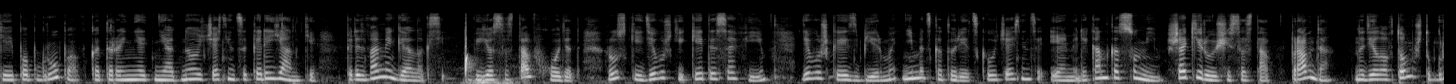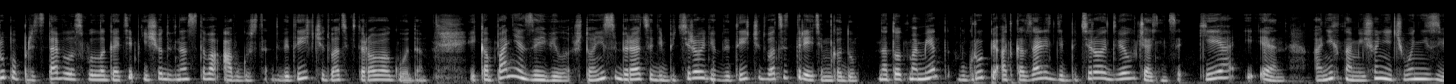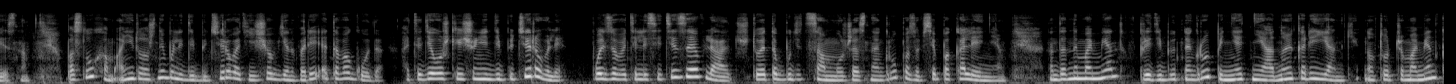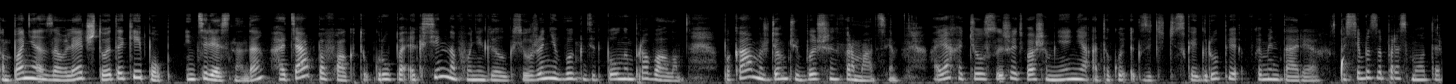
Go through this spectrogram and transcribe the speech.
Кей-поп-группа, в которой нет ни одной участницы кореянки. Перед вами Galaxy. В ее состав входят русские девушки Кейт и Софи, девушка из Бирмы, немецко-турецкая участница и американка Суми. Шокирующий состав, правда? Но дело в том, что группа представила свой логотип еще 12 августа 2022 года, и компания заявила, что они собираются дебютировать в 2023 году. На тот момент в группе отказались дебютировать две участницы – Кеа и Эн, о них нам еще ничего не известно. По слухам, они должны были дебютировать еще в январе этого года. Хотя девушки еще не дебютировали, Пользователи сети заявляют, что это будет самая ужасная группа за все поколения. На данный момент в преддебютной группе нет ни одной кореянки, но в тот же момент компания заявляет, что это кей-поп. Интересно, да? Хотя, по факту, группа EXIN на фоне Galaxy уже не выглядит полным провалом. Пока мы ждем чуть больше информации. А я хочу услышать ваше мнение о такой экзотической группе в комментариях. Спасибо за просмотр.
